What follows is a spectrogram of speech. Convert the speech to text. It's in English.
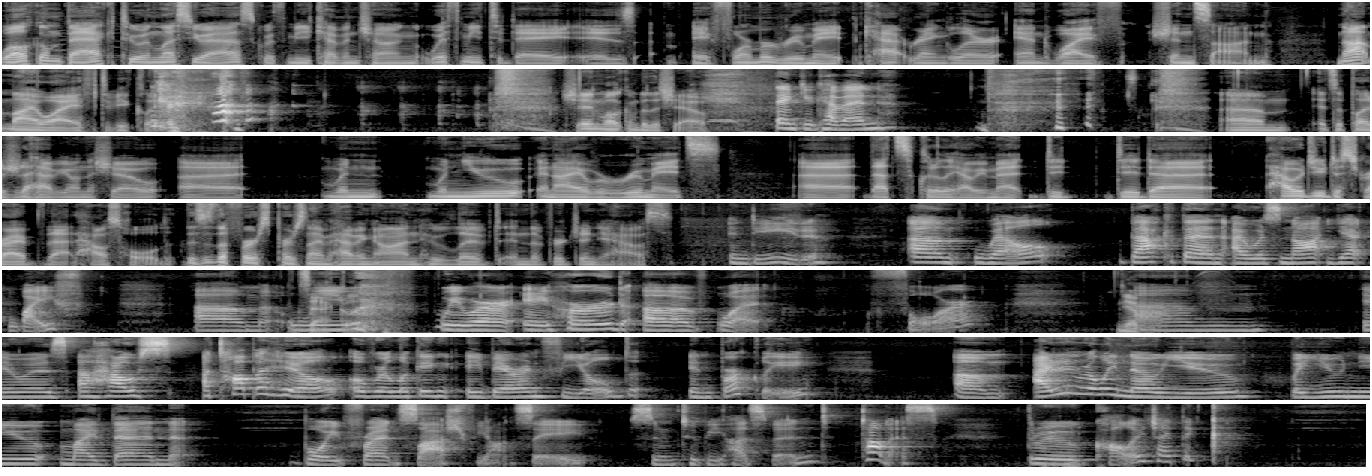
Welcome back to Unless You Ask with me, Kevin Chung. With me today is a former roommate, cat wrangler, and wife, Shin-san. Not my wife, to be clear. Shin, welcome to the show. Thank you, Kevin. Um, it's a pleasure to have you on the show. Uh, when when you and I were roommates, uh, that's clearly how we met. Did did uh, how would you describe that household? This is the first person I'm having on who lived in the Virginia house. Indeed. Um, well, back then I was not yet wife. Um, Exactly. we we were a herd of what four? Yep. Um, it was a house atop a hill overlooking a barren field in Berkeley. Um, I didn't really know you, but you knew my then boyfriend slash fiance, soon to be husband, Thomas, through college, I think.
